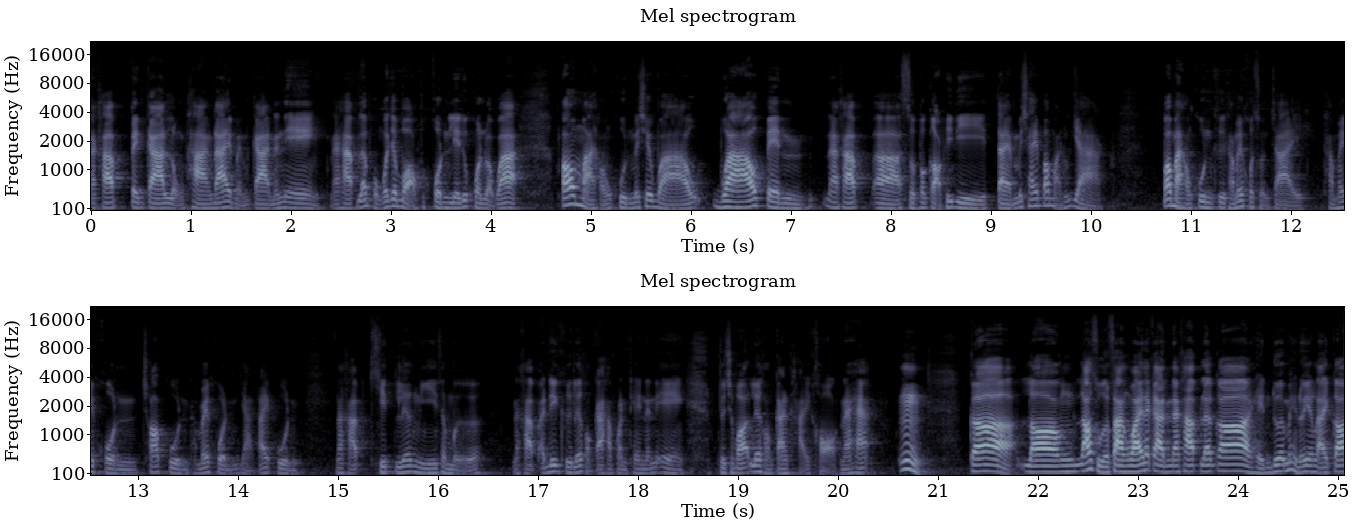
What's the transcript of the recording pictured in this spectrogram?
นะครับเป็นการหลงทางได้เหมือนกันนั่นเองนะครับแล้วผมก็จะบอกทุกคนเรียนทุกคนบอกว่า เป้าหมายของคุณไม่ใช่ว้าวว้าวเป็นนะครับส่วนประกอบที่ดี แต่ไม่ใช่เป้าหมายทุกอย่าง เป้าหมายของคุณคือทำให้คนสนใจทำให้คนชอบคุณทำให้คนอยากได้คุณนะครับคิดเรื่องนี้เสมอนะครับอันนี้คือเรื่องของการทำคอนเทนต์นั่นเอง โดยเฉพาะเรื่องของการขายของนะฮะ อืมก็ลองเล่าสู่กันฟังไว้แล้วกันนะครับ แล้วก็เห็นด้วยไม่เห็นด้วยอย่างไรก็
